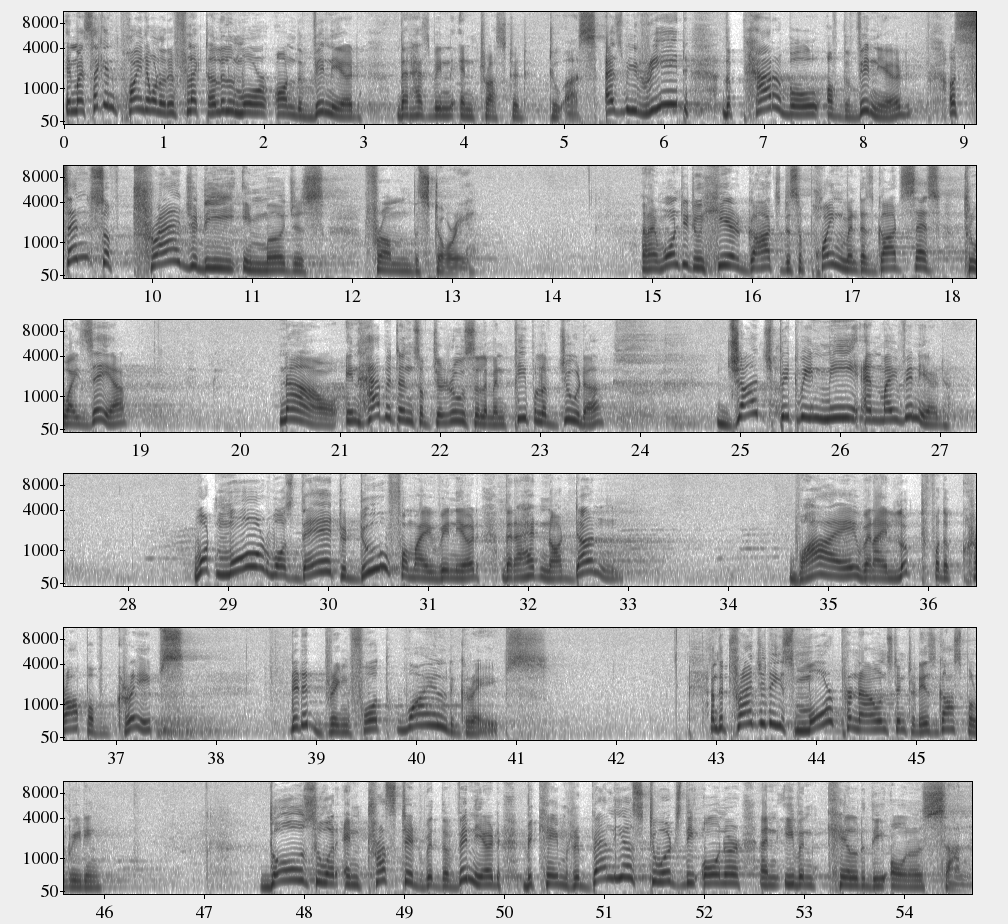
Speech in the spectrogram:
In my second point, I want to reflect a little more on the vineyard that has been entrusted to us. As we read the parable of the vineyard, a sense of tragedy emerges from the story. And I want you to hear God's disappointment as God says through Isaiah Now, inhabitants of Jerusalem and people of Judah, judge between me and my vineyard. What more was there to do for my vineyard that I had not done? Why, when I looked for the crop of grapes, did it bring forth wild grapes? And the tragedy is more pronounced in today's gospel reading. Those who were entrusted with the vineyard became rebellious towards the owner and even killed the owner's son.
